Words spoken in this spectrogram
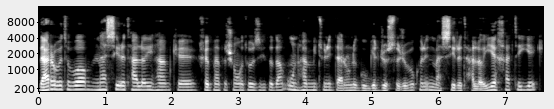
در رابطه با مسیر طلایی هم که خدمت شما توضیح دادم اون هم می‌تونید درون گوگل جستجو بکنید. مسیر طلایی خط یک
